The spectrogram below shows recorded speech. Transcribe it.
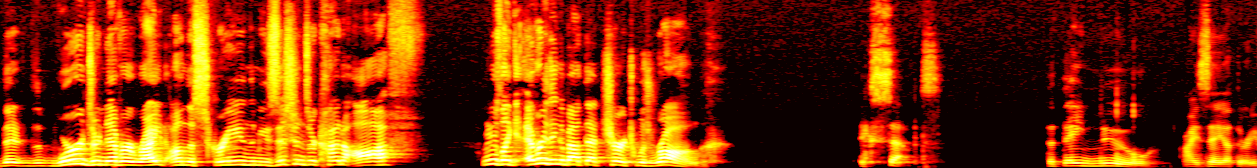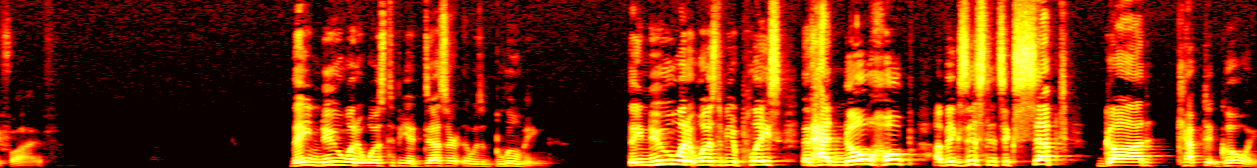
The, the words are never right on the screen. The musicians are kind of off. I mean, it was like everything about that church was wrong, except that they knew Isaiah 35. They knew what it was to be a desert that was blooming. They knew what it was to be a place that had no hope of existence except God kept it going.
